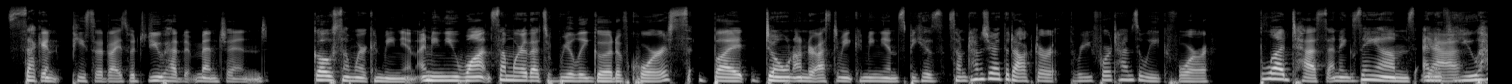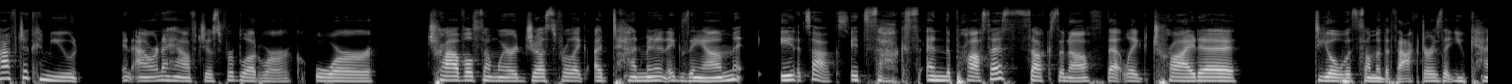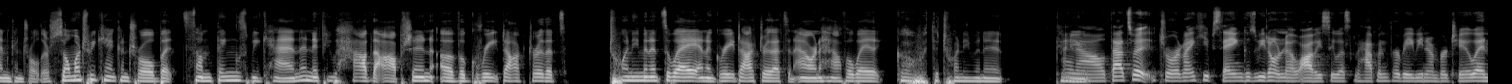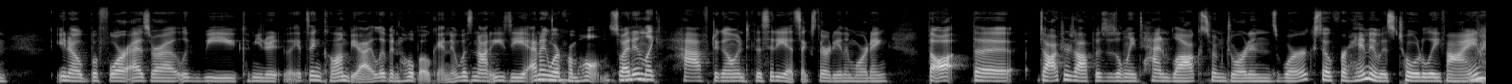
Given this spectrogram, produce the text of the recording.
second piece of advice, which you had mentioned. Go somewhere convenient. I mean, you want somewhere that's really good, of course, but don't underestimate convenience because sometimes you're at the doctor three, four times a week for blood tests and exams. And Yeah. if you have to commute an hour and a half just for blood work or travel somewhere just for like a 10 minute exam, it, It sucks. it sucks. And the process sucks enough that like try to deal with some of the factors that you can control. There's so much we can't control but some things we can. And if you have the option of a great doctor that's 20 minutes away and a great doctor that's an hour and a half away like go with the 20 minute Can I you- know. That's what Jordan and I keep saying because we don't know obviously what's going to happen for baby number two. And, you know, before Ezra, like we commuted, it's in Columbia. I live in Hoboken. It was not easy. And I work Mhm. from home. So I didn't like have to go into the city at 6.30 in the morning. The, the doctor's office is only 10 blocks from Jordan's work. So for him, it was totally fine.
